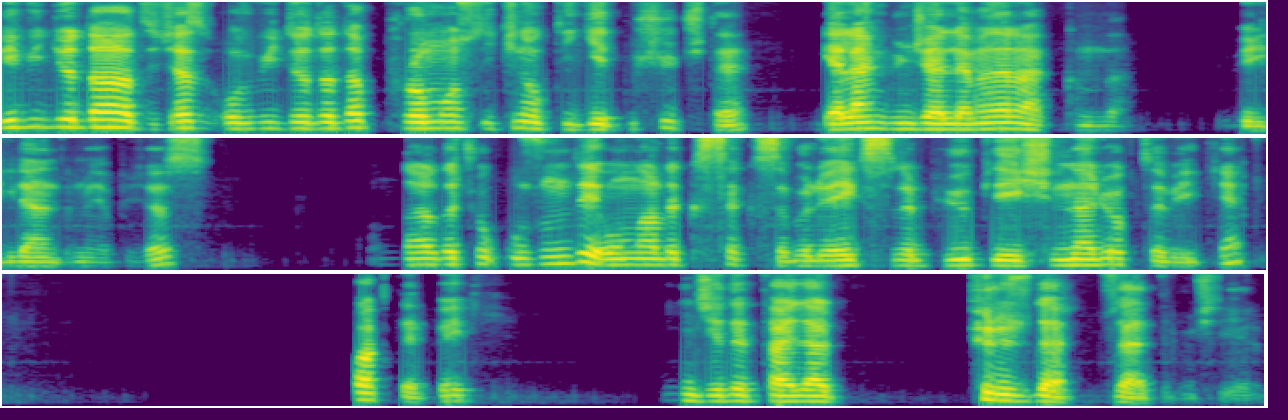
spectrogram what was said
bir video daha atacağız. O videoda da Promos 2.73'te gelen güncellemeler hakkında bilgilendirme yapacağız. Onlar da çok uzun değil. Onlar da kısa kısa. Böyle ekstra büyük değişimler yok tabii ki. Ufak tefek ince detaylar, pürüzler düzeltilmiş diyelim.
